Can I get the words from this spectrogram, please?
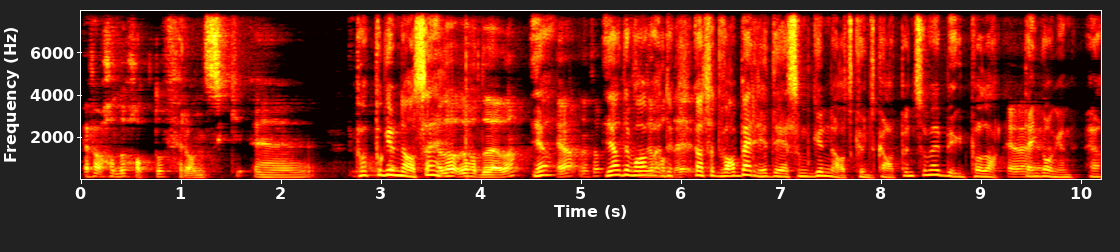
Ja, hadde du hatt noe fransk eh, på på gymnaset. Ja, du, hadde det, da? Ja. ja. Ja, det var, hadde, det, altså, det var bare det som gymnaskunnskapen som er bygd på da, den gangen. Ja.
